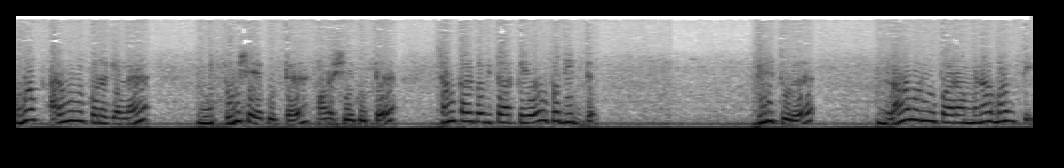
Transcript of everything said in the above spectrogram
කුමක් අරමුණු කරගෙන පුරුෂයෙකුට මිනිසියෙකුට සංකල්ප විතර්කය උපදිද්ද? පිළිතුර නාම රූප ආරම්මන බන්ති.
